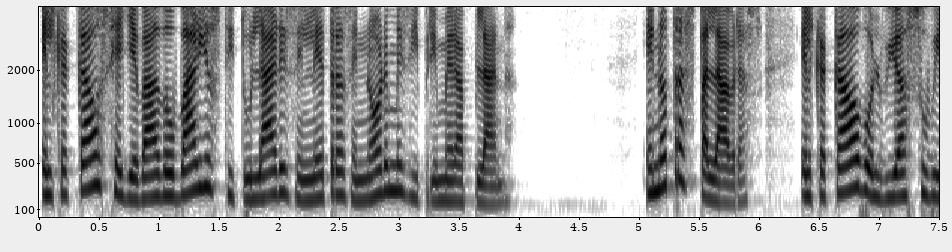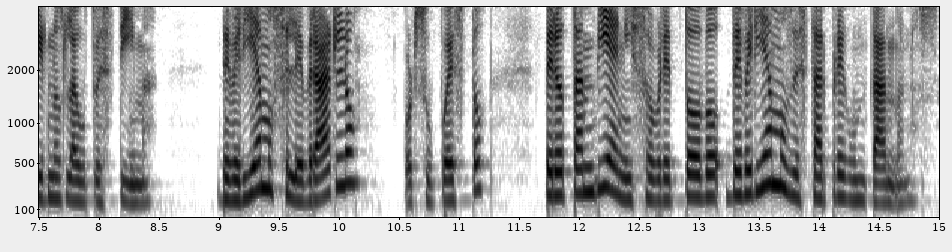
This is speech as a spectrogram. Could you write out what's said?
el cacao se ha llevado varios titulares en letras enormes y primera plana. En otras palabras, el cacao volvió a subirnos la autoestima. ¿Deberíamos celebrarlo? Por supuesto, pero también y sobre todo deberíamos estar preguntándonos,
